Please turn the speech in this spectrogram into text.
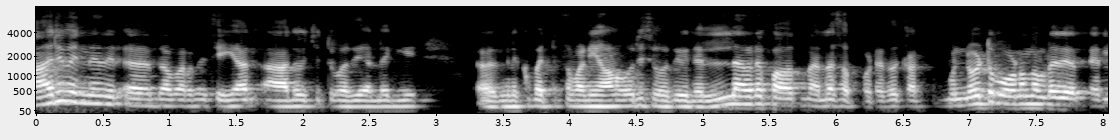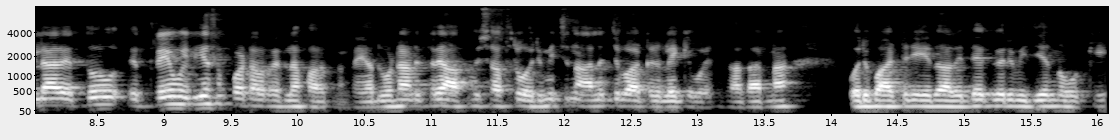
ആരും എന്നെ എന്താ പറയുക ചെയ്യാൻ ആലോചിച്ചിട്ട് മതി. അല്ലെങ്കിൽ നിനക്ക് പറ്റുന്ന പണിയാണോ ഒരു ചോദ്യമില്ല എല്ലാവരുടെ ഭാഗത്തും നല്ല സപ്പോർട്ട് ഇത് മുന്നോട്ട് പോകണം എന്നുള്ള എല്ലാ എന്തോ എത്രയോ വലിയ സപ്പോർട്ട് അവരുടെ എല്ലാ ഭാഗത്തുനിന്നുണ്ടായി അതുകൊണ്ടാണ് ഇത്രയും ആത്മവിശ്വാസം ഒരുമിച്ച് നാലഞ്ച് പാട്ടുകളിലേക്ക് പോയത്. സാധാരണ ഒരു പാട്ട് ചെയ്ത് അതിന്റെയൊക്കെ ഒരു വിജയം നോക്കി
